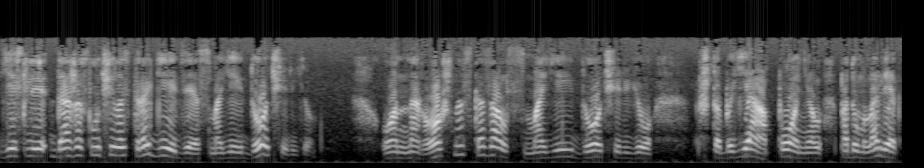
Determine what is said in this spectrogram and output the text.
Если даже случилась трагедия с моей дочерью, он нарочно сказал «с моей дочерью», чтобы я понял, — подумал Олег,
